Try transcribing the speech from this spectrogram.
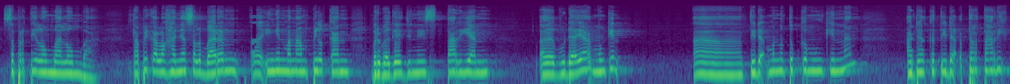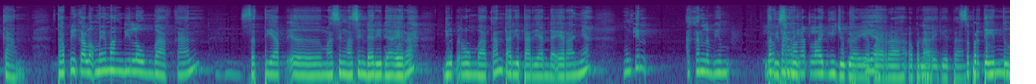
seperti lomba-lomba tapi kalau hanya selebaran eh, ingin menampilkan berbagai jenis tarian eh, budaya mungkin eh, tidak menutup kemungkinan ada ketidaktertarikan. Tapi kalau memang dilombakan setiap masing-masing dari daerah diperlombakan tari-tarian daerahnya mungkin akan lebih Lebih tertarik. semangat lagi juga ya Iya. para penari Nah, kita. Seperti itu.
